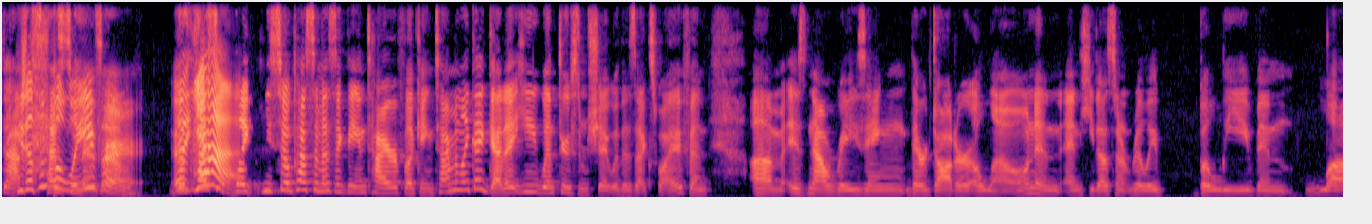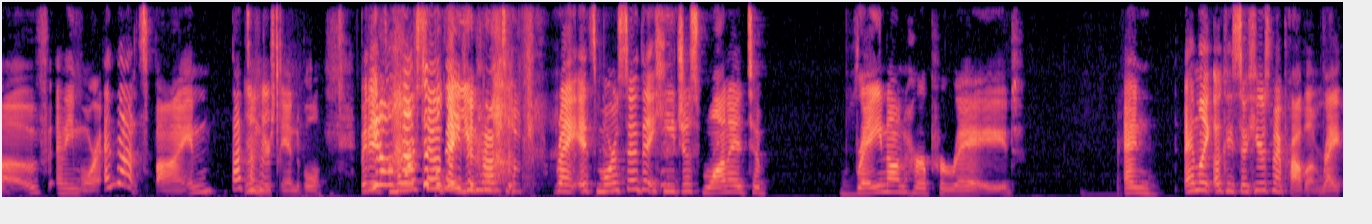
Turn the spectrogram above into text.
That he doesn't believe pessimism. her. Uh, yeah. like he's so pessimistic the entire fucking time, and like I get it. He went through some shit with his ex-wife, and um, is now raising their daughter alone, and and he doesn't really believe in love anymore, and that's fine. That's Mhm. understandable. But you it's more so that you have to right. It's more so that he just wanted to rain on her parade, and and like okay, so here's my problem, right?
